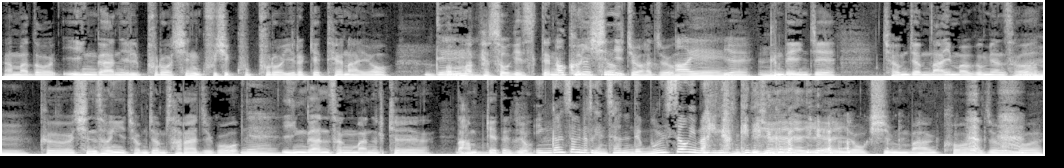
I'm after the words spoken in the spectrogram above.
아마도 인간 1%, 신 99% 이렇게 태어나요. 네. 엄마 뱃속에 있을 때는 아, 거의 그렇죠. 신이죠, 아주. 아, 예. 예. 음. 근데 이제 점점 나이 먹으면서 음. 그 신성이 점점 사라지고 네. 인간성만 이렇게 남게 음. 되죠. 인간성이라도 괜찮은데 물성이 많이 남게 되는 예, 것 같아요. 예, 욕심 많고 아주 뭐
